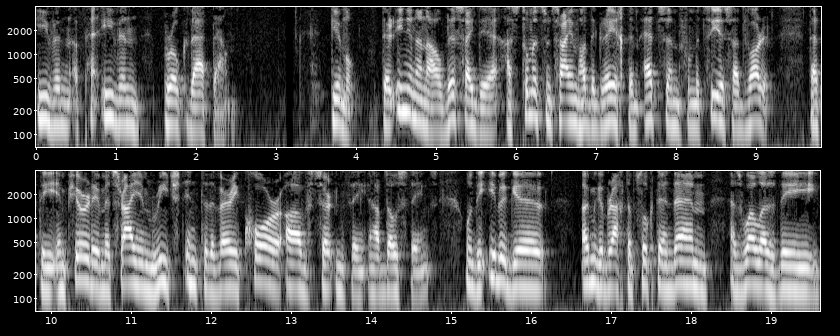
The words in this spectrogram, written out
even even broke that down. Gimel. Der Inyan anal, this idea, as Tumas Mitzrayim had the greich dem etzem from Metzias advarim, that the impurity of Mitzrayim reached into the very core of certain thing, of those things, and the ibege umgebrachte plukte in them, as well as the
